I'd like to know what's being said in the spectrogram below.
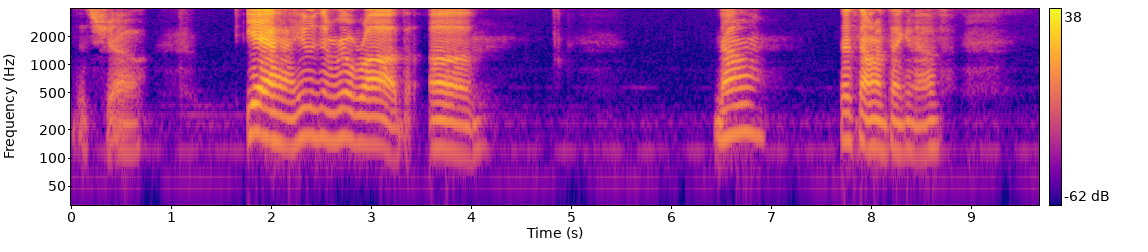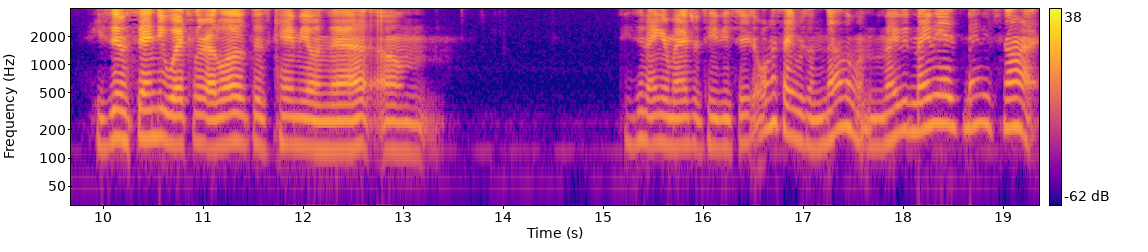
the show. Yeah, he was in Real Rob. Um, no, that's not what I'm thinking of. He's in Sandy Wexler. I loved his cameo in that. Um, he's in Anger Management TV series. I want to say there was another one. Maybe, maybe, maybe it's not.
